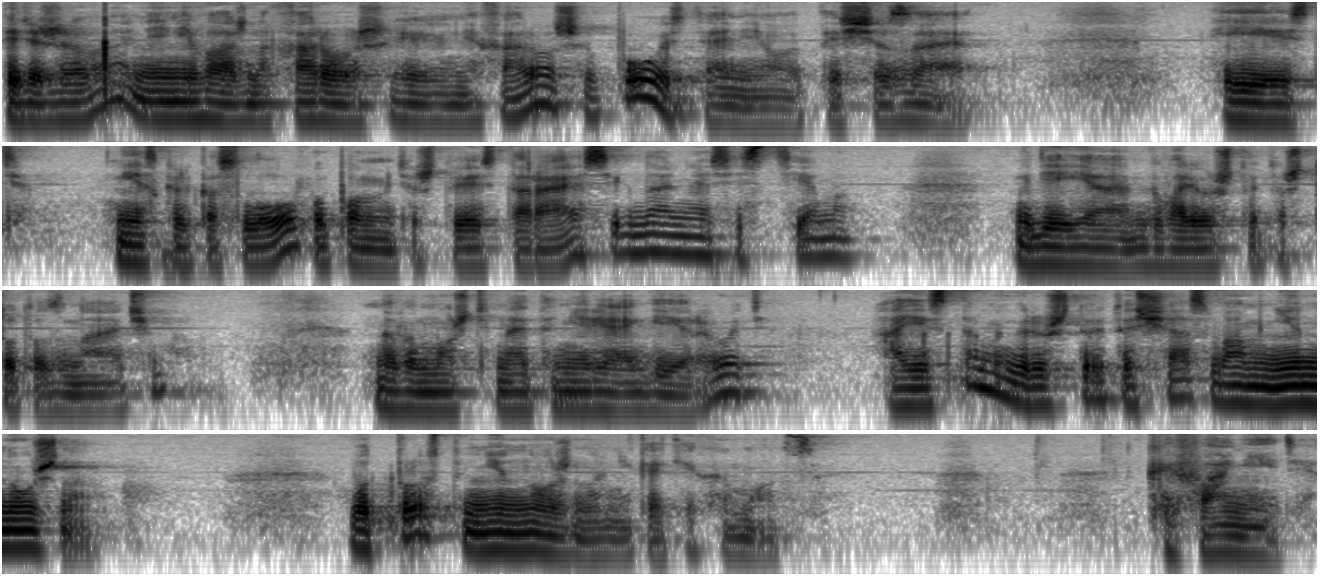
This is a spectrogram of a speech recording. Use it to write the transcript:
переживания, неважно, хорошие или нехорошие, пусть они вот исчезают. Есть несколько слов, вы помните, что есть вторая сигнальная система, где я говорю, что это что-то значимо, но вы можете на это не реагировать. А есть там я говорю, что это сейчас вам не нужно. Вот просто не нужно никаких эмоций. Кайфаните.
